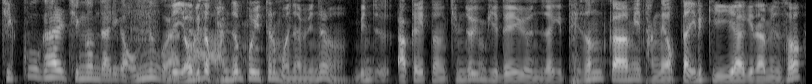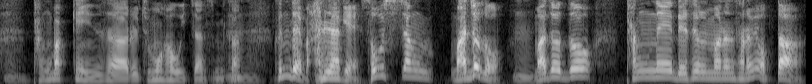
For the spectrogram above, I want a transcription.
딛고 갈 징검다리가 없는 거야. 근데 여기서 관전 포인트는 뭐냐면요. 민주 아까 있던 김종인 비대위원장이 대선감이 당내 없다 이렇게 이야기를 하면서 음. 당 밖의 인사를 주목하고 있지 않습니까? 음. 근데 만약에 서울시장마저도 음. 마저도 당내에 내세울 만한 사람이 없다.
